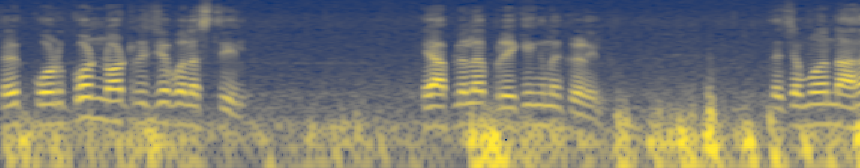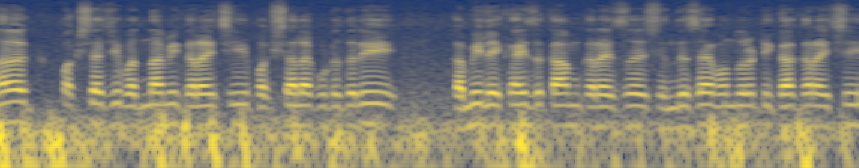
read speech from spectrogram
त्यावेळी कोण कोण नॉट रिचेबल असतील हे आपल्याला ब्रेकिंगनं कळेल. त्याच्यामुळं नाहक पक्षाची बदनामी करायची पक्षाला कुठेतरी कमी लेखायचं काम करायचं शिंदेसाहेबांवर टीका करायची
